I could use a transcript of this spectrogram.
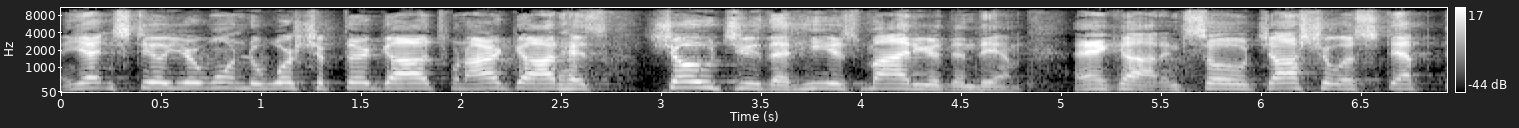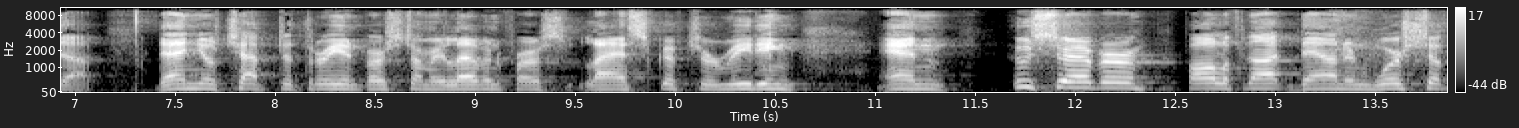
and yet and still you're wanting to worship their gods when our God has showed you that he is mightier than them. Thank God. And so Joshua stepped up. Daniel chapter 3 and verse number 11, first last scripture reading. And whosoever falleth not down and worship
